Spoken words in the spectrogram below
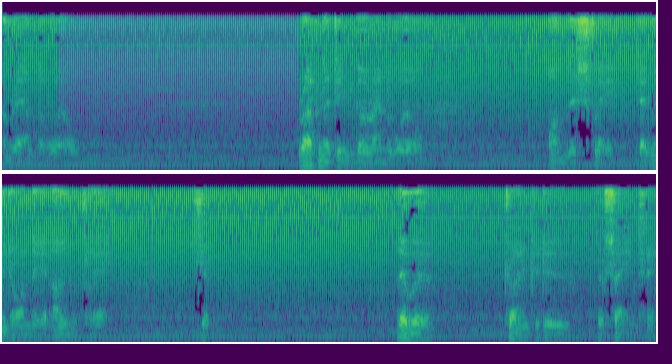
around the world. Ratana didn't go around the world on this flag. They went on their own flag ship. They were trying to do the same thing.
